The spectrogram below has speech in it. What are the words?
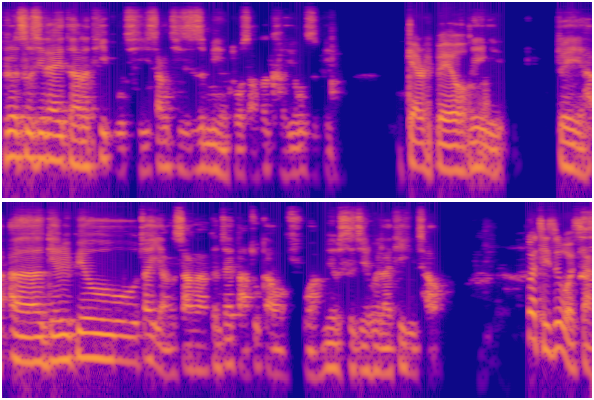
热刺现在他的替补席上其实是没有多少个可用之兵，Gary Bale。所以。对，呃，Gary Bill 在养伤啊，跟在打住高尔夫啊，没有时间回来踢英超。那其实我想，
